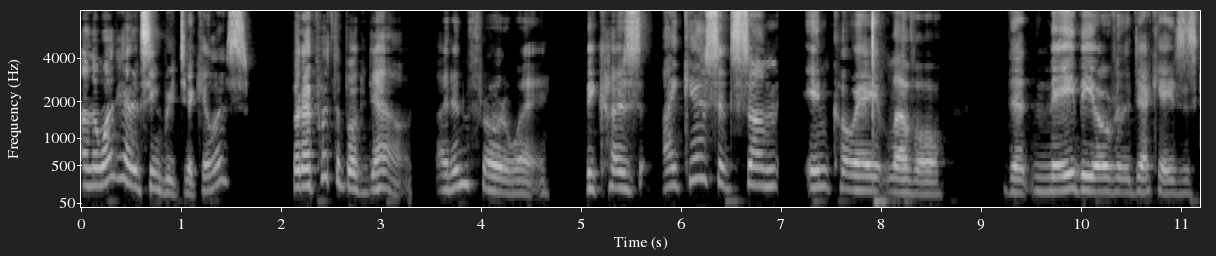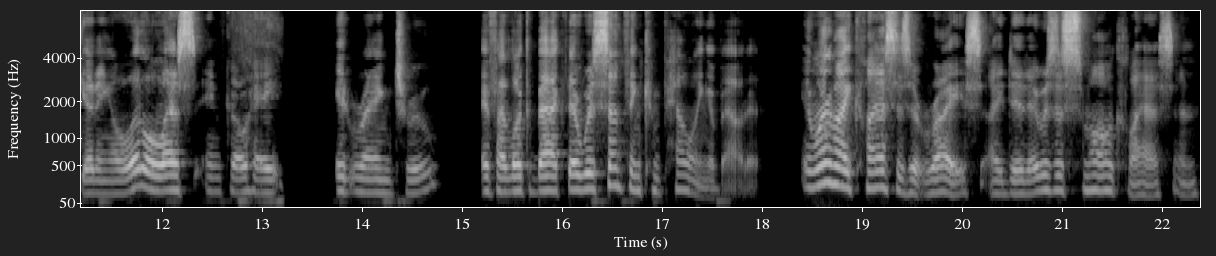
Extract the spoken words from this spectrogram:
On the one hand, it seemed ridiculous, but I put the book down. I didn't throw it away because I guess at some inchoate level that maybe over the decades is getting a little less inchoate, it rang true. If I look back, there was something compelling about it. In one of my classes at Rice, I did, it was a small class, and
